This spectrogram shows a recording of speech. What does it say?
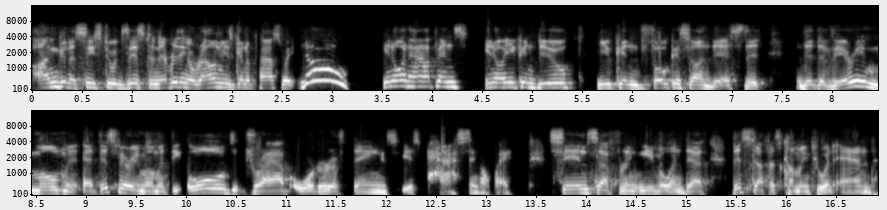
I'm going to cease to exist and everything around me is going to pass away. No, you know what happens? You know what you can do? You can focus on this that that the very moment, at this very moment, the old drab order of things is passing away. Sin, suffering, evil, and death. This stuff is coming to an end.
